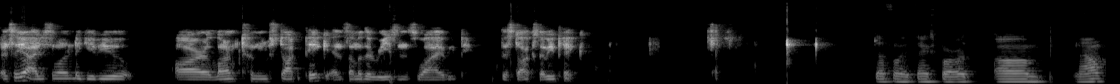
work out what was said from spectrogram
and so yeah, I just wanted to give you our long-term stock pick and some of the reasons why we pick the stocks that we pick. Definitely, thanks, Bart. Um, now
